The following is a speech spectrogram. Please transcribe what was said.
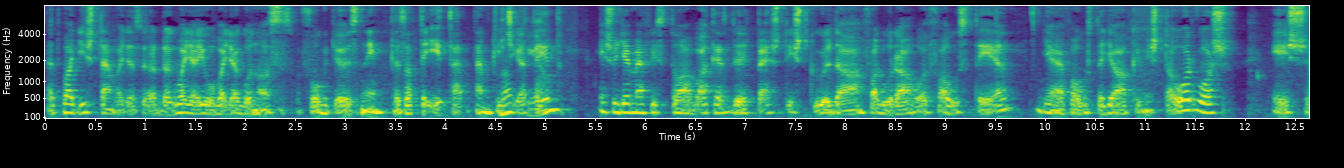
Tehát vagy Isten, vagy az ördög, vagy a jó, vagy a gonosz fog győzni. Ez a tét, hát nem kicsi a tét és ugye Mephisto avval kezdő egy pestist küld a falura, ahol Faust él. Ugye Faust egy alkimista orvos, és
